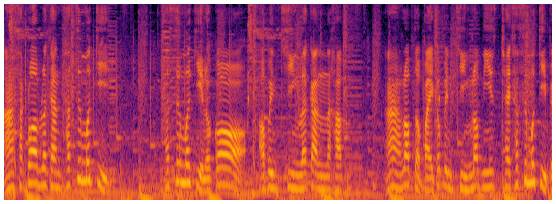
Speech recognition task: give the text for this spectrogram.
อะ สักรอบแล้วกันทัตซึมากิ ทัซึมากิแล้วก็เอาเป็นคิงแล้วกันนะครับอ่ารอบต่อไปก็เป็นคิงรอบนี้ใช้ทัซึมากิไป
